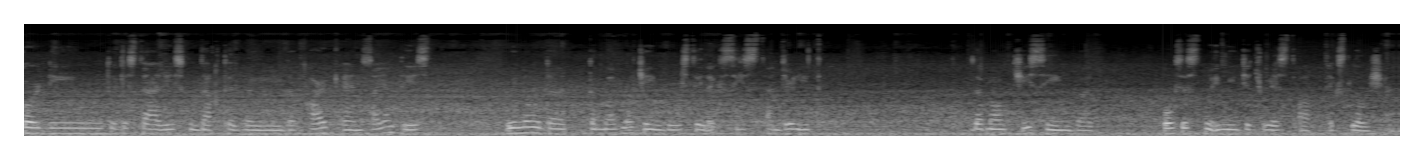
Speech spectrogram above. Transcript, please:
According to the studies conducted by the park and scientists, we know that the magma chamber still exists underneath the Mount Qixing but poses no immediate risk of explosion.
